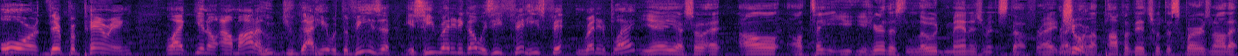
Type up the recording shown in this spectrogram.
or they're preparing? Like, you know, Almada, who you got here with the visa, is he ready to go? Is he fit? He's fit and ready to play? Yeah, yeah. So uh, I'll I'll take it. You, you hear this load management stuff, right? Sure. Like Popovich with the Spurs and all that.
